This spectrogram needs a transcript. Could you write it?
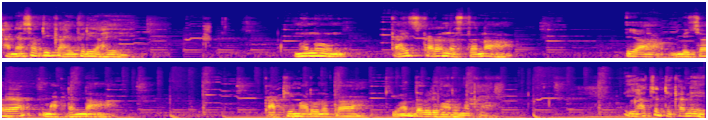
खाण्यासाठी काहीतरी आहे. म्हणून काहीच कारण नसताना या बिचाऱ्या माकडांना काठी मारू नका किंवा दगडे मारू नका. याच्या ठिकाणी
